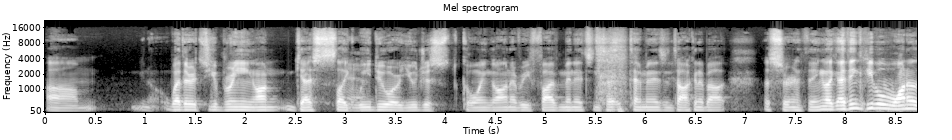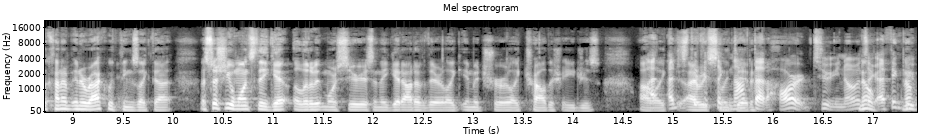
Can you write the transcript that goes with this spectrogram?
um, you know, whether it's you bringing on guests like we do, or you just going on every five minutes and t- ten minutes and talking about a certain thing. Like I think people want to kind of interact with things like that, especially once they get a little bit more serious and they get out of their like immature, like childish ages. Uh, like I I, just think it's like not did. that hard too. You know, it's No, like I think no. we,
